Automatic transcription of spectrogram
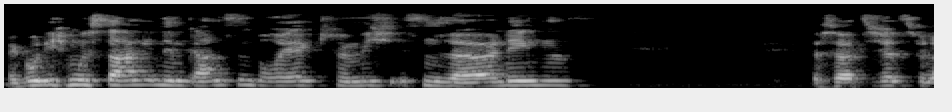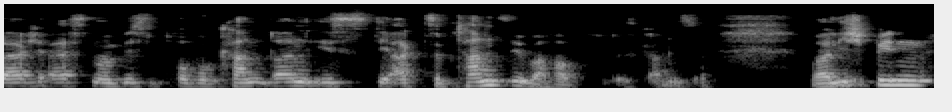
Ja gut, ich muss sagen, in dem ganzen Projekt für mich ist ein Learning, das hört sich jetzt vielleicht erstmal ein bisschen provokant an, ist die Akzeptanz überhaupt für das Ganze. Weil ich bin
